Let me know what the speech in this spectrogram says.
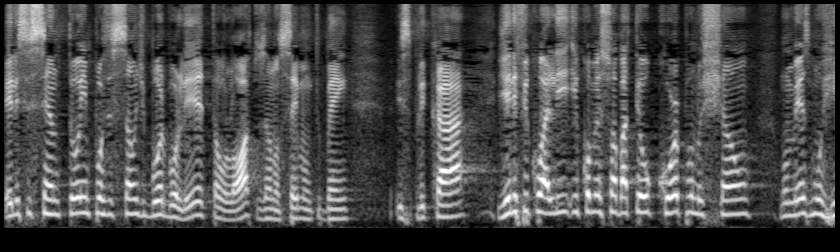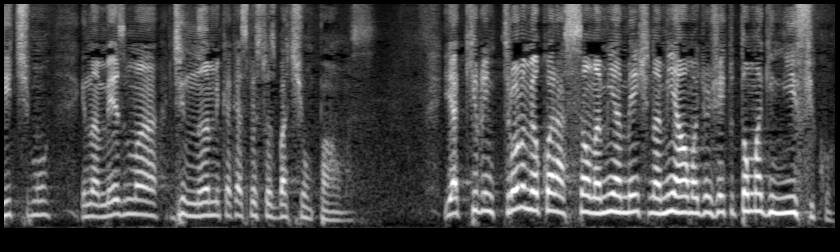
ele se sentou em posição de borboleta ou lótus, eu não sei muito bem explicar, e ele ficou ali e começou a bater o corpo no chão, no mesmo ritmo e na mesma dinâmica que as pessoas batiam palmas. E aquilo entrou no meu coração, na minha mente, na minha alma de um jeito tão magnífico.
